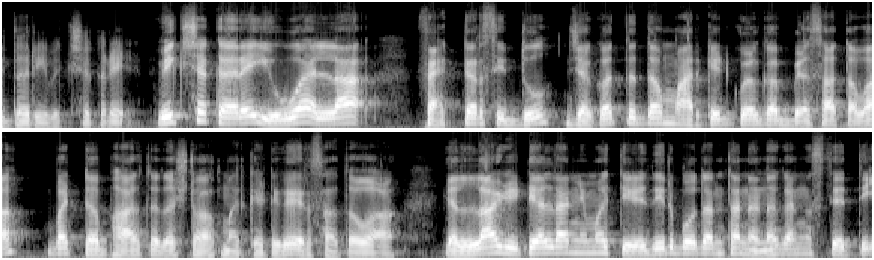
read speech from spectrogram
ಇದೆ ರೀ ವೀಕ್ಷಕರೇ. ವೀಕ್ಷಕರೇ, ಇವು ಎಲ್ಲ ಫ್ಯಾಕ್ಟರ್ಸ್ ಇದ್ದು ಜಗತ್ತದ ಮಾರ್ಕೆಟ್ಗಳ್ಗೆ ಬೆಳೆಸತ್ತವ ಬಟ್ ಭಾರತದ ಸ್ಟಾಕ್ ಮಾರ್ಕೆಟಿಗೆ ಇರ್ಸತ್ತವ ಎಲ್ಲ ಡೀಟೇಲ್ದಾಗ ನಿಮಗೆ ತಿಳಿದಿರ್ಬೋದು ಅಂತ ನನಗೆ ಅನಿಸ್ತೈತಿ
